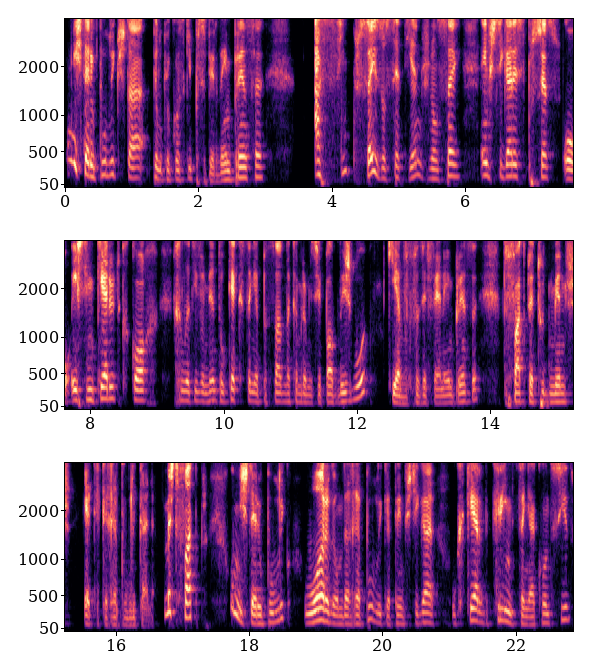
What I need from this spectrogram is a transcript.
o Ministério Público está, pelo que eu consegui perceber da imprensa, há 5, 6 ou 7 anos, não sei, a investigar este processo ou este inquérito que corre relativamente ao que é que se tenha passado na Câmara Municipal de Lisboa, que é fazer fé na imprensa, de facto é tudo menos ética republicana. Mas, de facto, o Ministério Público, o órgão da República para investigar o que quer de crime tenha acontecido,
